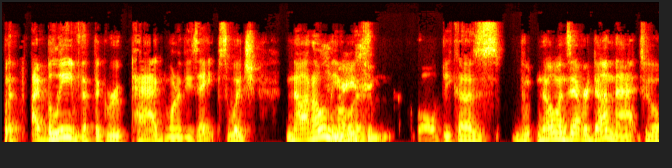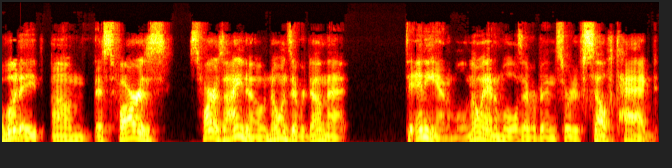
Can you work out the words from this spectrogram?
But I believe that the group tagged one of these apes, which not only was because no one's ever done that to a wood ape. Um, as far as as far as I know, no one's ever done that to any animal. No animal has ever been sort of self tagged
